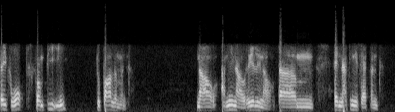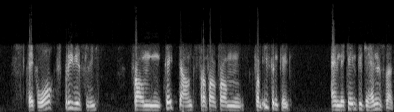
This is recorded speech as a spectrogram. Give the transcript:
they've walked from PE to Parliament. Now, I mean now, really now. Um, and nothing has happened. They've walked previously from Cape Town, from, from, from from Eastern Cape, and they came to Johannesburg,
